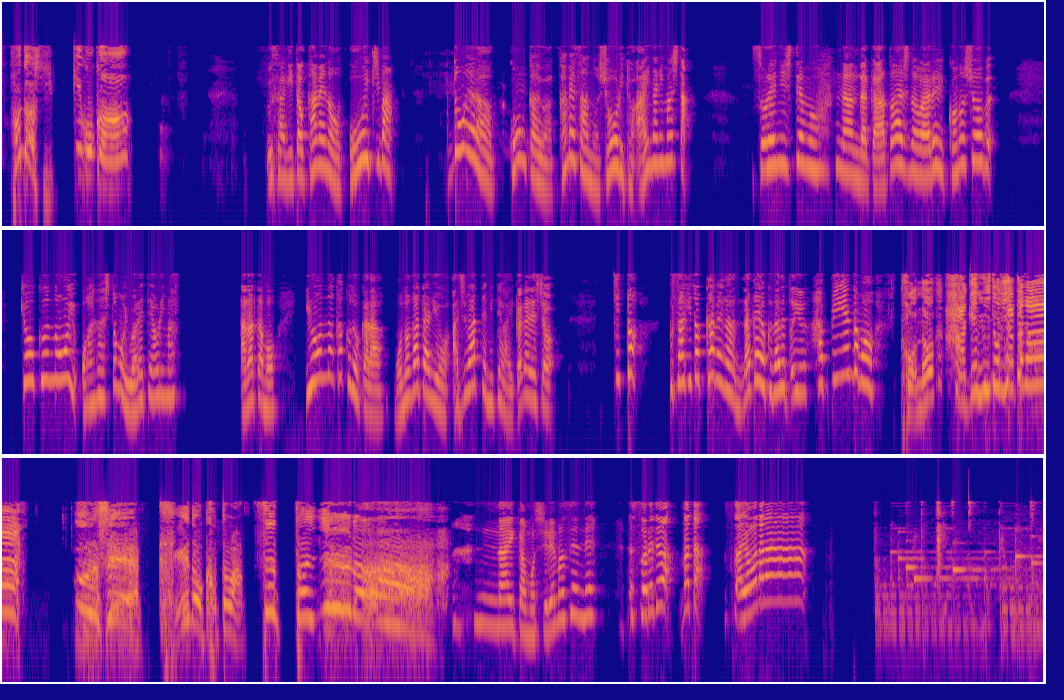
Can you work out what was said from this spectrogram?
話聞こうかうさぎと亀の大一番。どうやら今回は亀さんの勝利と相なりました。それにしても、なんだか後味の悪いこの勝負。教訓の多いお話とも言われております。あなたもいろんな角度から物語を味わってみてはいかがでしょう。きっと、うさぎと亀が仲良くなるというハッピーエンドも、この、ハゲ緑頭うるせえくのことは絶対言うな！ないかもしれませんね。それでは、また。さようなら！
